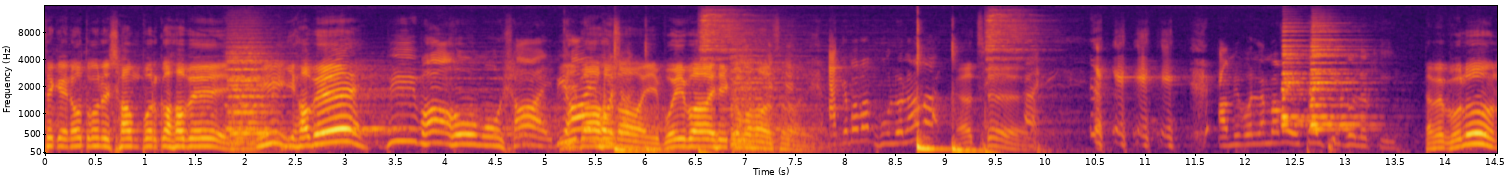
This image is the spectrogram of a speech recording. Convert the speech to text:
থেকে নতুন সম্পর্ক হবে। কি? হবে? বিবাহ মশাই বিবাহ নয় বৈবাহিক মহাশয়। আগে বাবা ভুল হলো আমার? আচ্ছা। আমি বললাম বাবা এটাই ঠিক হলো কি? তবে বলুন।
